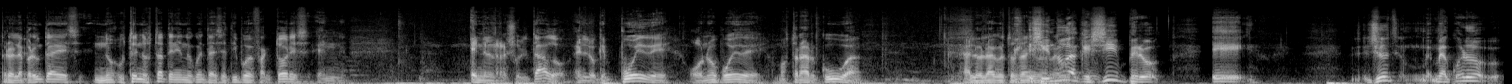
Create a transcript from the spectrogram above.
Pero la pregunta es, ¿no, ¿usted no está teniendo en cuenta ese tipo de factores en, en el resultado, en lo que puede o no puede mostrar Cuba a lo largo de estos años? Sin duda que sí, pero eh, yo me acuerdo,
